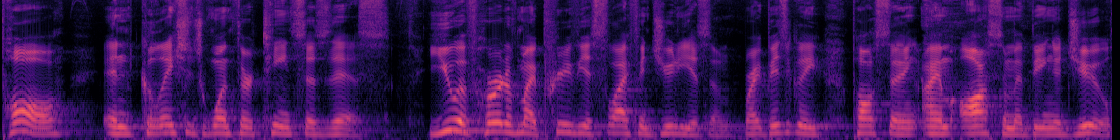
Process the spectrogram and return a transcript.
Paul in Galatians 1:13 says this, "You have heard of my previous life in Judaism." Right? Basically, Paul's saying, "I am awesome at being a Jew.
